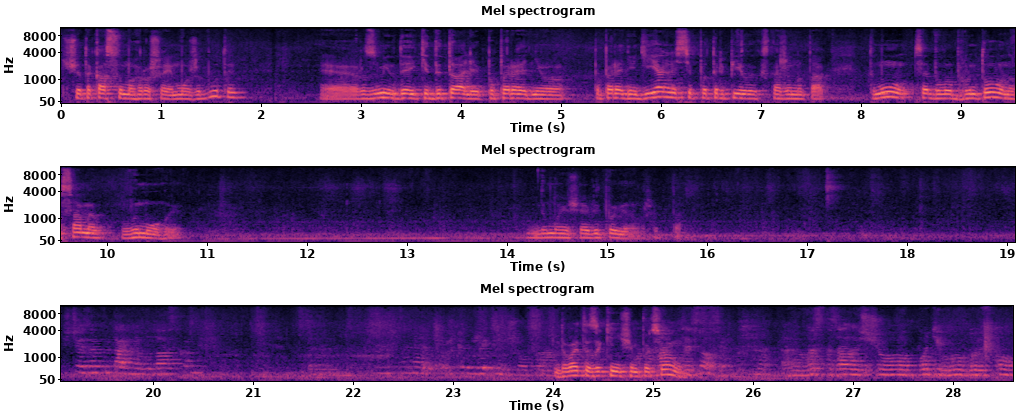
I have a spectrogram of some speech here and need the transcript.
що така сума грошей може бути, е, розумів деякі деталі попереднього, попередньої діяльності потерпілих, скажімо так. Тому це було обґрунтовано саме вимогою. Думаю, що я відповів на ваше питання. Ще запитання, будь ласка. Трошки вже іншого плану. Давайте закінчимо по цьому. Ви сказали, що потім ви обов'язково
